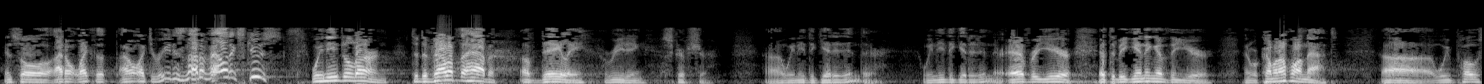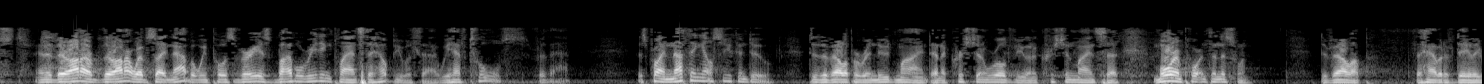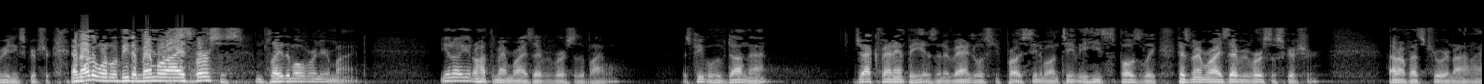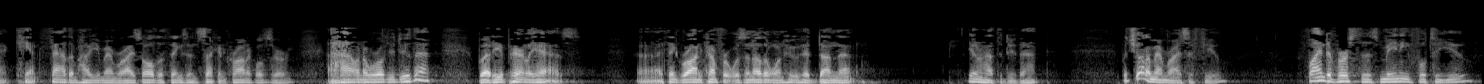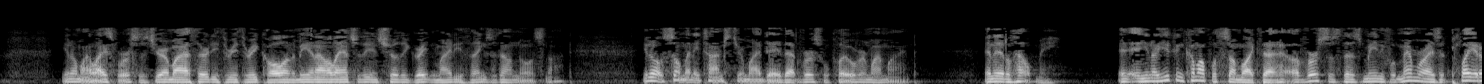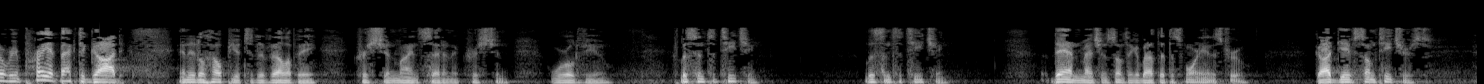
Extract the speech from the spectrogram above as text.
And so I don't like the, I don't like to read. It's not a valid excuse. We need to learn to develop the habit of daily reading Scripture. Uh, we need to get it in there. We need to get it in there every year at the beginning of the year, and we're coming up on that. Uh, we post, and they're on our they're on our website now, but we post various Bible reading plans to help you with that. We have tools for that. There's probably nothing else you can do to develop a renewed mind and a Christian worldview and a Christian mindset more important than this one. Develop the habit of daily reading Scripture. Another one would be to memorize verses and play them over in your mind. You know, you don't have to memorize every verse of the Bible. There's people who've done that. Jack Van Impe, is an evangelist, you've probably seen him on TV. He supposedly has memorized every verse of Scripture. I don't know if that's true or not. I can't fathom how you memorize all the things in Second Chronicles or how in the world you do that. But he apparently has. Uh, I think Ron Comfort was another one who had done that. You don't have to do that. But you ought to memorize a few. Find a verse that is meaningful to you. You know, my life's verse is Jeremiah 33, 3, Call unto me and I will answer thee and show thee great and mighty things that thou knowest not. You know, so many times through my day that verse will play over in my mind. And it'll help me. And, and you know, you can come up with some like that, verses that is meaningful. Memorize it, play it over, and pray it back to God. And it'll help you to develop a Christian mindset and a Christian worldview. Listen to teaching. Listen to teaching. Dan mentioned something about that this morning, and it's true. God gave some teachers,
